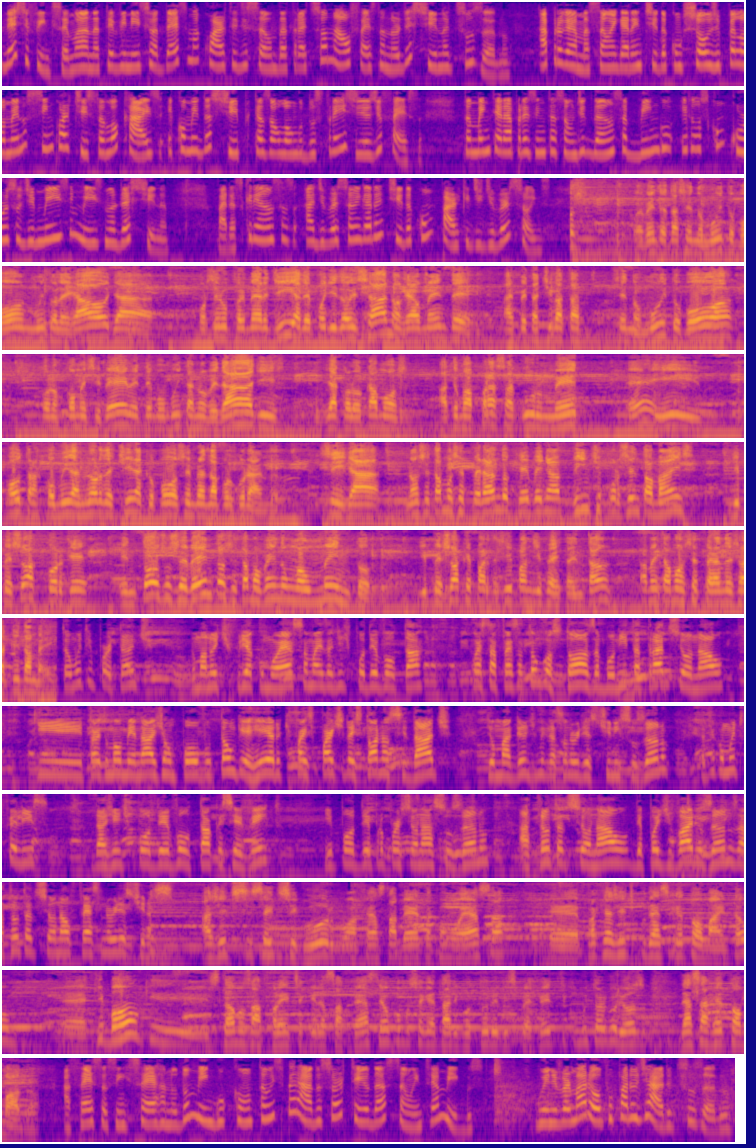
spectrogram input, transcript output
Neste fim de semana, teve início a 14ª edição da tradicional Festa Nordestina de Suzano. A programação é garantida com shows de pelo menos cinco artistas locais e comidas típicas ao longo dos três dias de festa. Também terá apresentação de dança, bingo e os concursos de Miss e Miss Nordestina. Para as crianças, a diversão é garantida com um parque de diversões. O evento está sendo muito bom, muito legal. Já por ser o primeiro dia, depois de dois anos, realmente a expectativa está sendo muito boa. Com os comes e bebe, temos muitas novidades. Já colocamos até uma praça gourmet eh, e outras comidas nordestinas que o povo sempre anda procurando. Sim, já nós estamos esperando que venha 20% a mais de pessoas, porque em todos os eventos estamos vendo um aumento de pessoas que participam de festa. Então, também estamos esperando isso aqui também. Então, muito importante, numa noite fria como essa, mas a gente poder voltar com essa festa tão gostosa, bonita, tradicional, que traz uma homenagem a um povo tão guerreiro, que faz parte da história da cidade, de uma grande migração nordestina em Suzano. Eu fico muito feliz da gente poder voltar com esse evento e poder proporcionar a Suzano a tão tradicional, depois de vários anos, a tão tradicional festa nordestina. A gente se sente seguro com uma festa aberta como essa, é, para que a gente pudesse retomar. Então, é, que bom que estamos à frente aqui dessa festa. Eu, como secretário de Cultura e vice-prefeito, fico muito orgulhoso dessa retomada. A festa se encerra no domingo com o tão esperado sorteio da ação entre amigos. Guinevere Maropo para o Diário de Suzano.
